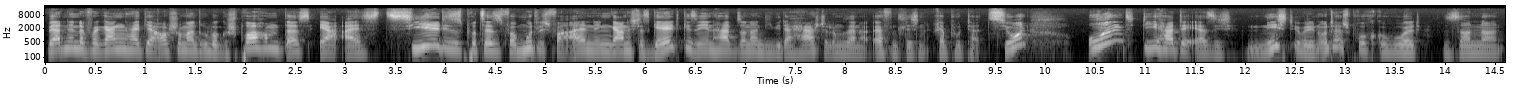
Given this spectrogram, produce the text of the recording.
Wir hatten in der Vergangenheit ja auch schon mal darüber gesprochen, dass er als Ziel dieses Prozesses vermutlich vor allen Dingen gar nicht das Geld gesehen hat, sondern die Wiederherstellung seiner öffentlichen Reputation. Und die hatte er sich nicht über den Unterspruch geholt, sondern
